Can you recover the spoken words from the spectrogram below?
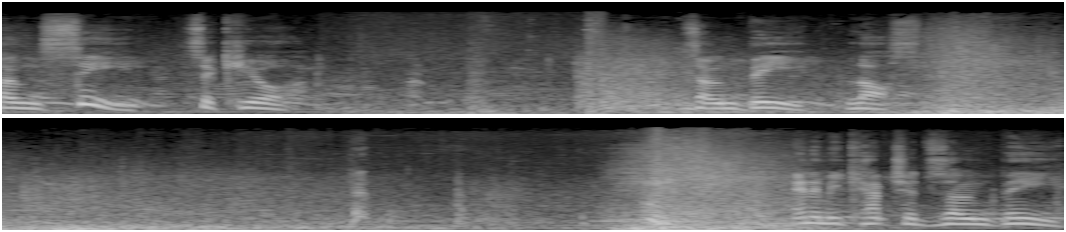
Zone C secure. Zone B lost. Enemy captured Zone B.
